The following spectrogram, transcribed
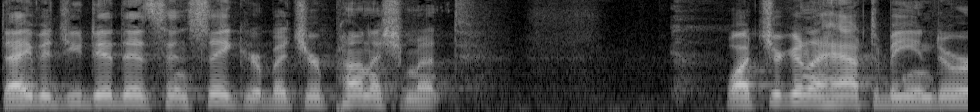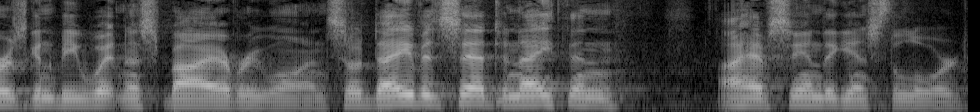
David, you did this in secret, but your punishment, what you're going to have to be endured, is going to be witnessed by everyone. So David said to Nathan, I have sinned against the Lord.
